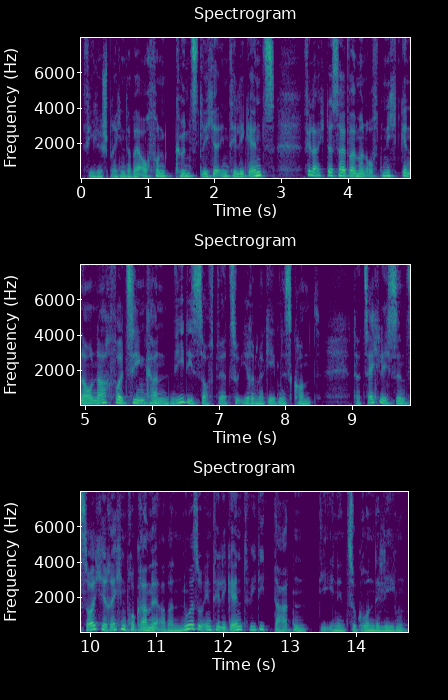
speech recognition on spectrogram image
Viele sprechen dabei auch von künstlicher Intelligenz, vielleicht deshalb, weil man oft nicht genau nachvollziehen kann, wie die Software zu ihrem Ergebnis kommt. Tatsächlich sind solche Rechenprogramme aber nur so intelligent wie die Daten, die ihnen zugrunde liegen.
